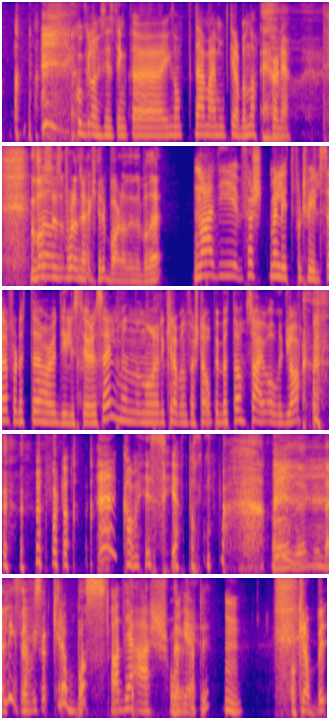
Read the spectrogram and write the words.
Konkurranseinstinktet, ikke sant. Det er meg mot krabben, da, føler jeg. Men synes, Hvordan reagerer barna dine på det? Nei, de, først med litt fortvilelse, for dette har jo de lyst til å gjøre selv, men når krabben først er oppi bøtta, så er jo alle glad. for da kan vi se på den. Ja, det, er er lenge siden vi skal krabbe, ass! Ja, det er så Det er gøy. Mm. Og krabber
